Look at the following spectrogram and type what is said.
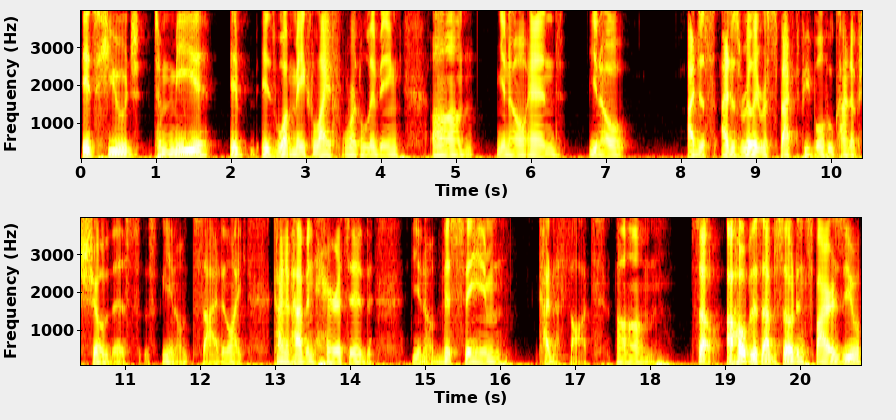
it's huge to me it is what makes life worth living um you know and you know i just i just really respect people who kind of show this you know side and like kind of have inherited you know this same kind of thought um so i hope this episode inspires you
